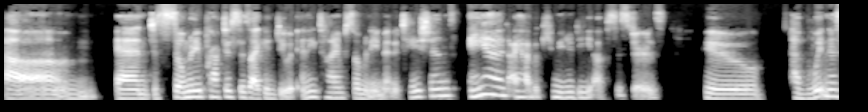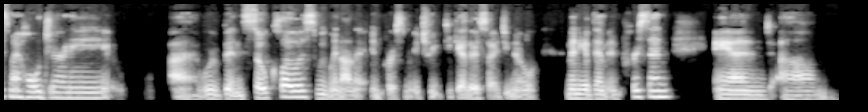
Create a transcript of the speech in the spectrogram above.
um, and just so many practices I can do at any time. So many meditations, and I have a community of sisters who have witnessed my whole journey. Uh, we've been so close. We went on an in-person retreat together, so I do know many of them in person, and um,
